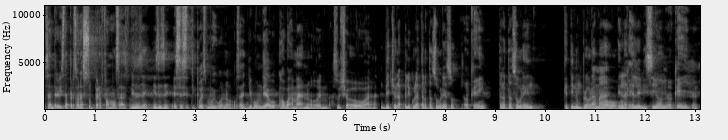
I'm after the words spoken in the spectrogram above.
O sea, entrevista a personas súper famosas. o Es sea, ese, es ese. ese, ese tipo es muy bueno. O sea, llevó un día a Obama, ¿no? En a su show. a- De hecho, la película trata sobre eso. Ok, Trata sobre que tiene un programa Oh, en la televisión, ok, ok,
